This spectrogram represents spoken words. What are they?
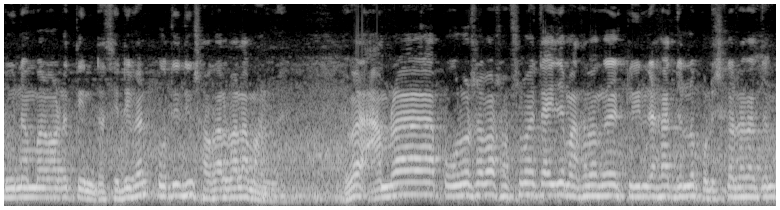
দুই নম্বর ওয়ার্ডের তিনটা সিটি ভ্যান প্রতিদিন সকালবেলা মাল নেয় এবার আমরা পৌরসভা সবসময় চাই যে মাথাভাঙ্গাকে ক্লিন রাখার জন্য, পরিষ্কার রাখার জন্য।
